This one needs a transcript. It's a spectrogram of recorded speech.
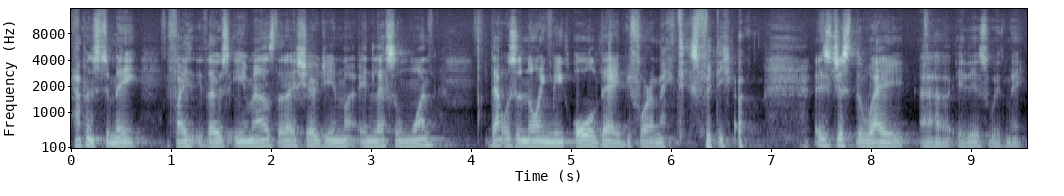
happens to me. If I those emails that I showed you in my in lesson one, that was annoying me all day before I made this video. it's just the way uh, it is with me.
